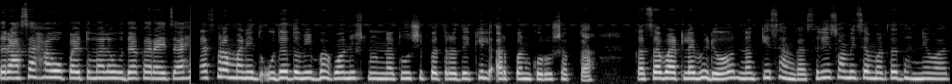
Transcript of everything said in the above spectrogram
तर असा हा उपाय तुम्हाला उद्या करायचा आहे. त्याचप्रमाणे उद्या तुम्ही भगवान विष्णूंना तुळशीपत्र देखील अर्पण करू शकता. कसा वाटला व्हिडिओ नक्की सांगा. श्री स्वामी समर्थ. धन्यवाद.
